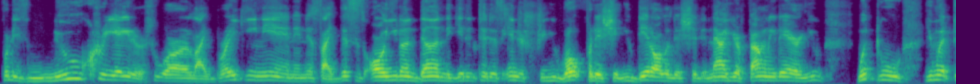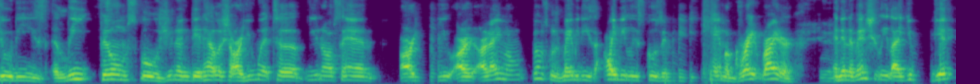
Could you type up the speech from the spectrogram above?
for these new creators who are like breaking in, and it's like this is all you done done to get into this industry. You wrote for this shit. You did all of this shit, and now you're finally there. You went through you went through these elite film schools. You done did hellish, or you went to you know what I'm saying. Are you are are not even film schools? Maybe these Ivy League schools and became a great writer, yeah. and then eventually like you get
